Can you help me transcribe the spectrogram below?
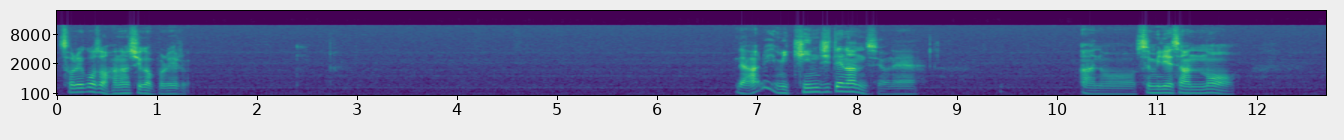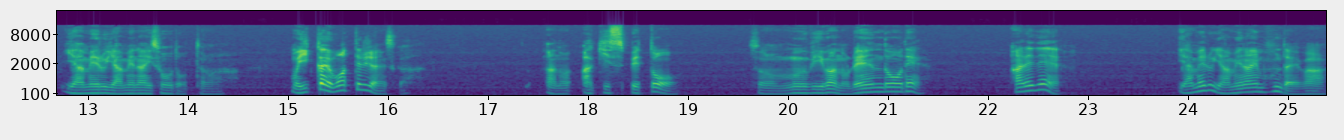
それこそ話がぶれる。である意味禁じ手なんですよね。あのすみれさんの辞める辞めない騒動っていうのはもう一回終わってるじゃないですか。あの空きスペとそのムービー1の連動であれでやめるやめない問題は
